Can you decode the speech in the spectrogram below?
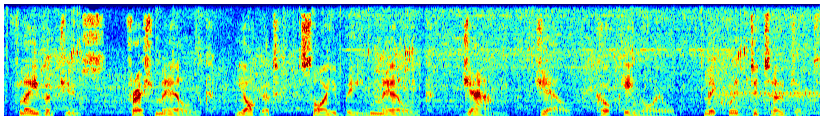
flavored juice, fresh milk, yogurt, soybean milk, jam, gel, cooking oil, liquid detergent,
